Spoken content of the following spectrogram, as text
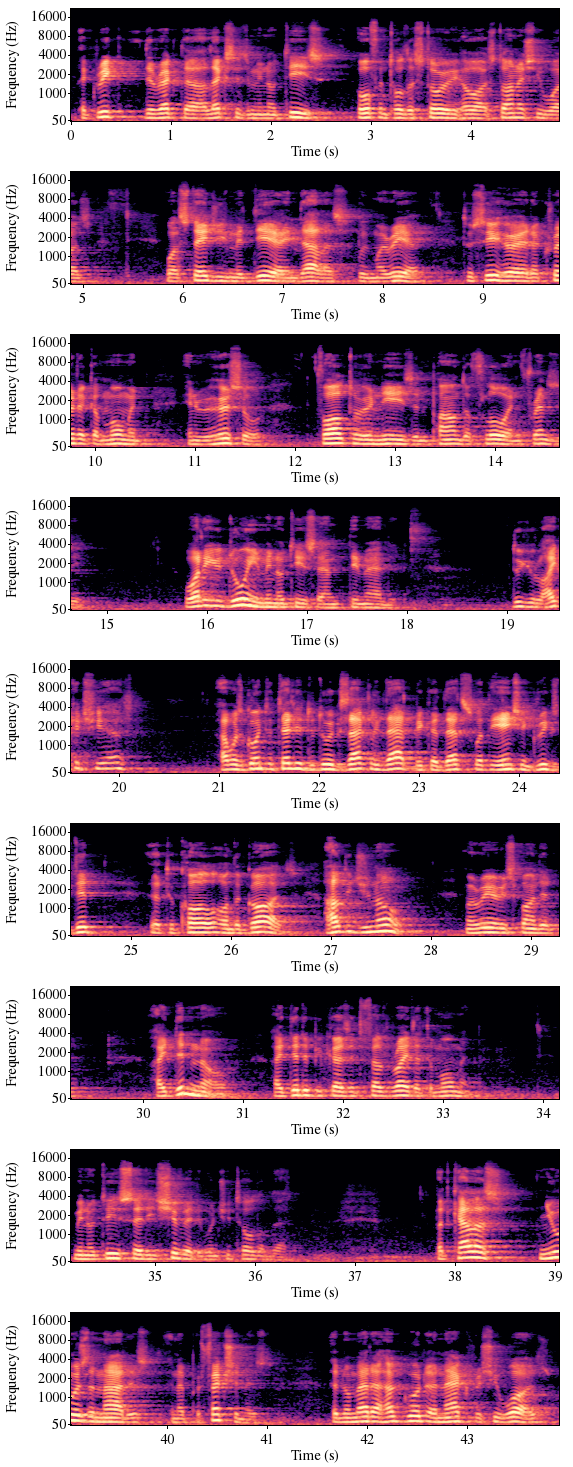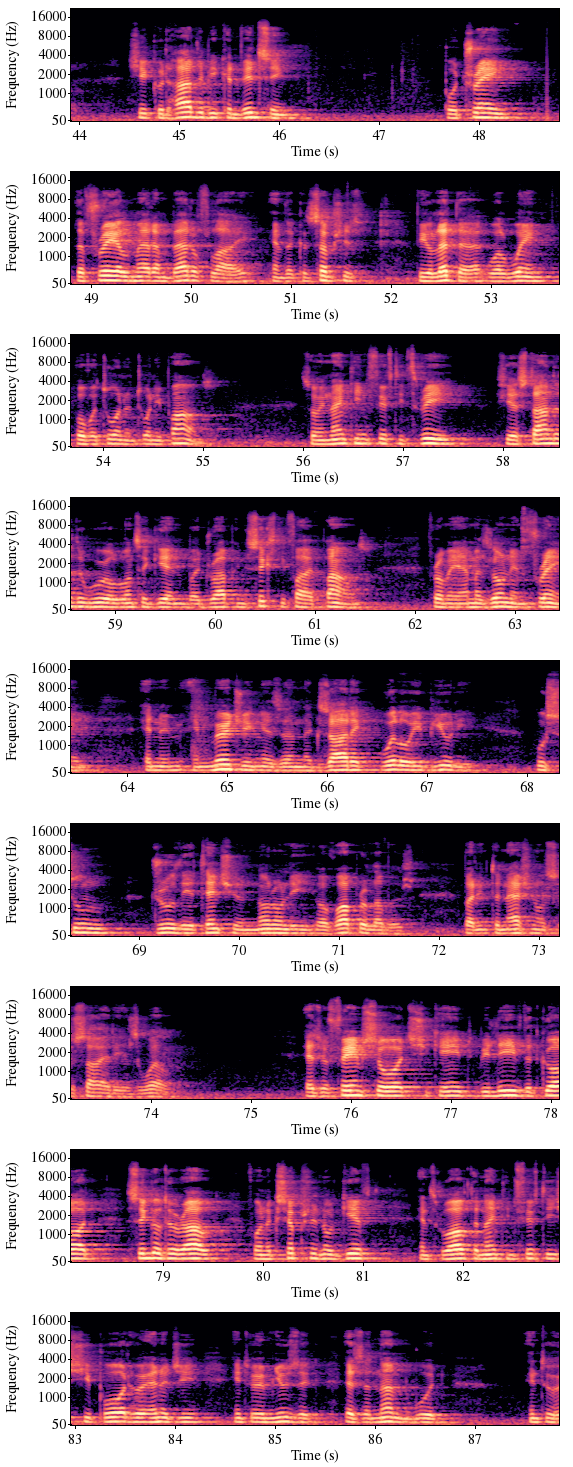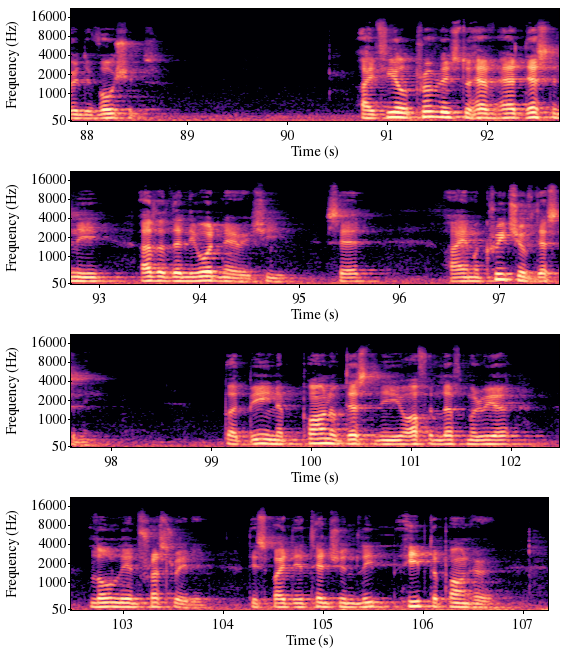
The Greek director Alexis Minotis often told the story how astonished he was while staging Medea in Dallas with Maria to see her at a critical moment in rehearsal fall to her knees and pound the floor in frenzy. What are you doing? Minotis demanded. Do you like it? She asked. I was going to tell you to do exactly that because that's what the ancient Greeks did uh, to call on the gods. How did you know? Maria responded, I didn't know. I did it because it felt right at the moment. Minotis said he shivered when she told him that. But Callas knew as an artist and a perfectionist that no matter how good an actress she was, she could hardly be convincing portraying the frail Madame Butterfly and the consumptious Violetta while weighing over 220 pounds. So in 1953, she astounded the world once again by dropping 65 pounds from an Amazonian frame and em- emerging as an exotic, willowy beauty who soon drew the attention not only of opera lovers, but international society as well. As her fame soared, she came to believe that God singled her out for an exceptional gift, and throughout the 1950s, she poured her energy into her music as a nun would into her devotions. I feel privileged to have had destiny other than the ordinary, she said. I am a creature of destiny. But being a pawn of destiny often left Maria lonely and frustrated, despite the attention leap- heaped upon her.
